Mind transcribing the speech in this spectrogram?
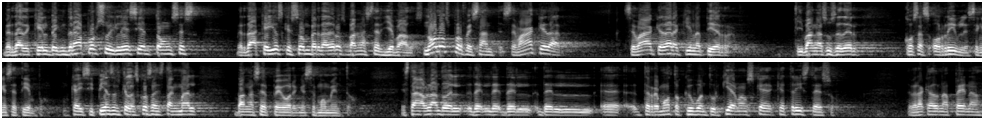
¿verdad? De que Él vendrá por su iglesia entonces, ¿verdad? Aquellos que son verdaderos van a ser llevados. No los profesantes, se van a quedar. Se van a quedar aquí en la tierra. Y van a suceder cosas horribles en ese tiempo. ¿Ok? Si piensas que las cosas están mal, van a ser peor en ese momento. Están hablando del, eh, terremoto que hubo en Turquía, hermanos, qué, triste eso. De verdad que da una pena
